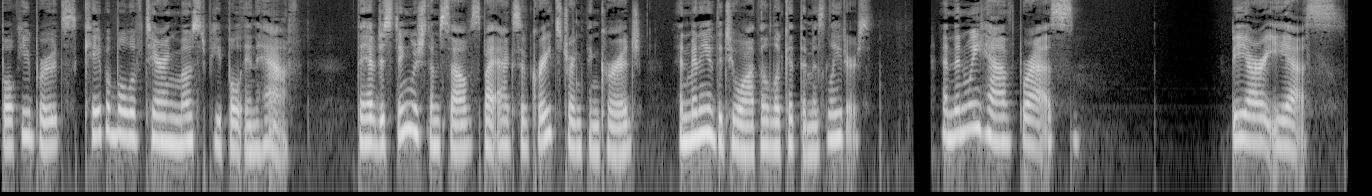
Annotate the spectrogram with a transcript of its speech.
bulky brutes capable of tearing most people in half. They have distinguished themselves by acts of great strength and courage, and many of the Tuatha look at them as leaders. And then we have Bres, B R E S,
